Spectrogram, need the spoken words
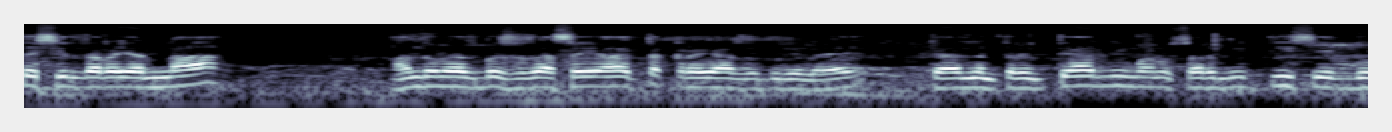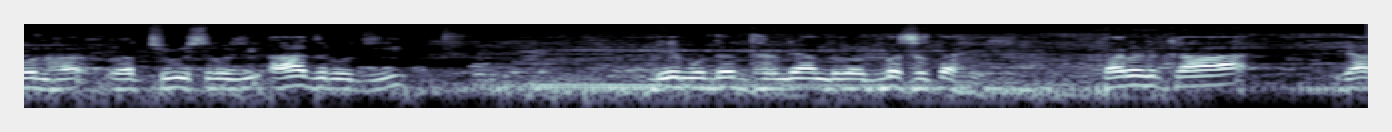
तहसीलदार यांना आंदोलनास बसत असा या तक्रारी अर्ज दिलेला आहे. त्यानंतर त्या नियमानुसार मी तीस एक दोन हजार चोवीस रोजी आज रोजी बेमुदत धरणे आंदोलनात बसत आहे. कारण का ह्या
